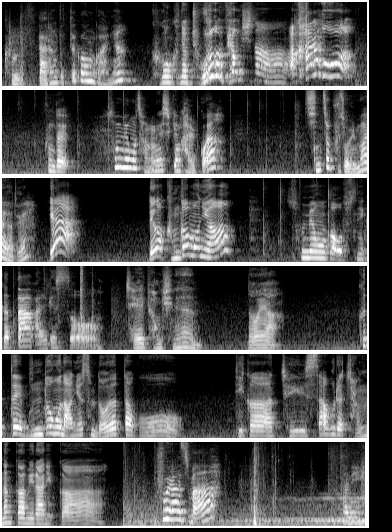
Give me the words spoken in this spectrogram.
그럼 나랑도 뜨거운 거 아니야? 그건 그냥 조르가 병신아. 아 가라고. 근데 손명호 장례식엔 갈 거야? 진짜 부자 얼마 해야 돼? 야, 내가 금감원이야? 손명호가 없으니까 딱 알겠어. 제일 병신은 너야. 그때 문동은 아니었으면 너였다고. 네가 제일 싸구려 장난감이라니까. 후회하지 마. 아니,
